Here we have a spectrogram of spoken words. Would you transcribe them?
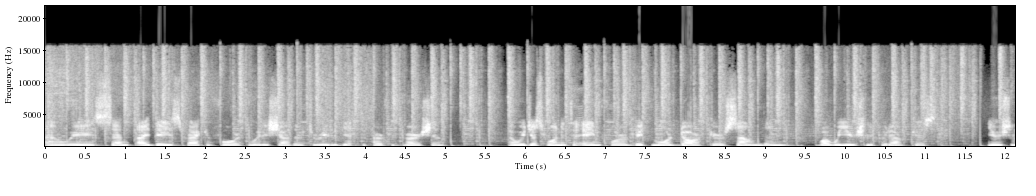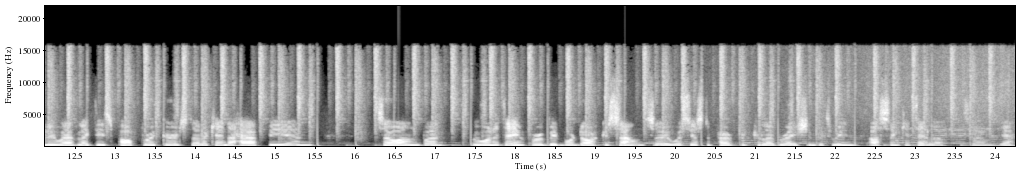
And we sent ideas back and forth with each other to really get the perfect version. And we just wanted to aim for a bit more darker sound than what we usually put out because usually we have like these pop records that are kind of happy and so on but we wanted to aim for a bit more darker sound so it was just a perfect collaboration between us and Catello so yeah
